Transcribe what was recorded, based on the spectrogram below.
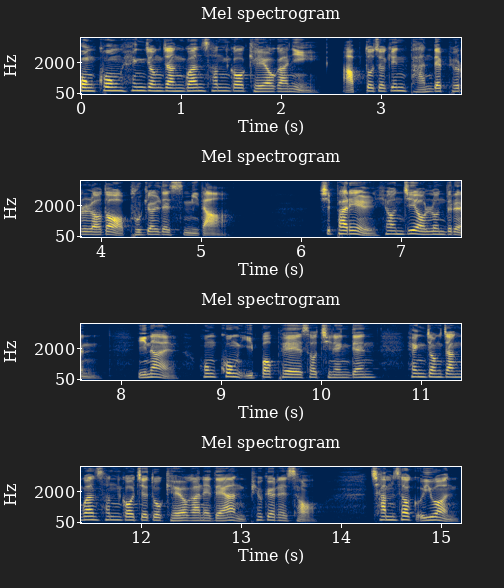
홍콩 행정장관 선거 개혁안이 압도적인 반대표를 얻어 부결됐습니다. 18일 현지 언론들은 이날 홍콩 입법회에서 진행된 행정장관 선거제도 개혁안에 대한 표결에서 참석 의원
